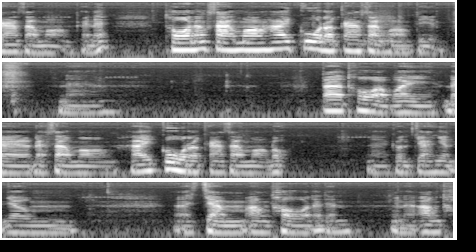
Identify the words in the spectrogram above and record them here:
ការសៅមងឃើញទេធរនឹងសៅមងហើយគួដល់ការសៅមងទៀតណាតើធរអ្វីដែលដែលសៅមងហើយគួដល់ការសៅមងនោះណាកូនចាស់ញាតិញោមចាំអង្គធរដែរទាំងអង្គធ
